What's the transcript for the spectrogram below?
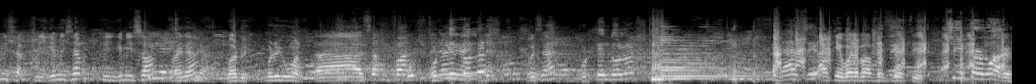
give me some. Can you give me some? Can you give me some right now? What, do- what do you want? Uh, something fun. For $10? What's that? For ten dollars? That's it. Okay, what about for 50? Cheaper one.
